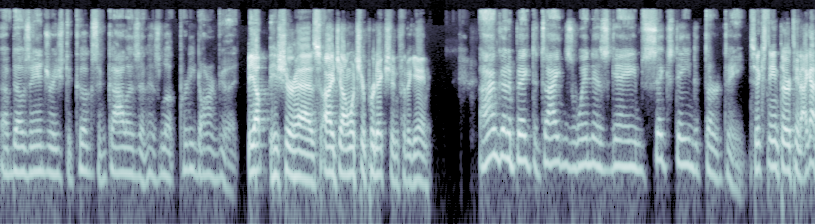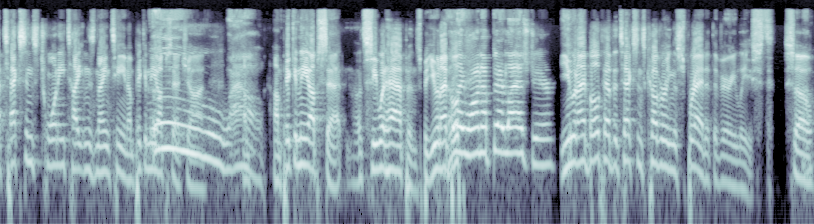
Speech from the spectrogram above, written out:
of those injuries to Cooks and Collins and has looked pretty darn good. Yep, he sure has. All right, John, what's your prediction for the game? I'm going to pick the Titans win this game 16 to 13. 16 13. I got Texans 20, Titans 19. I'm picking the upset, John. Oh, wow. I'm, I'm, picking the upset. Let's see what happens. But you and I well, both they won up there last year. You and I both have the Texans covering the spread at the very least. So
